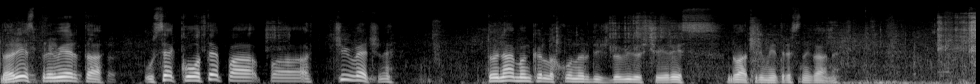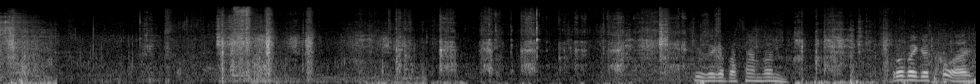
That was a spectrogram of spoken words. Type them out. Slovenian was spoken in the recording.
Da res preverita vse kote, pa, pa čim več. Ne? To je najmanj, kar lahko narediš, da vidiš, če je res 2-3 metre snega. Ne? Zdaj ga pa sam ven. Probaj ga tako, aj.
